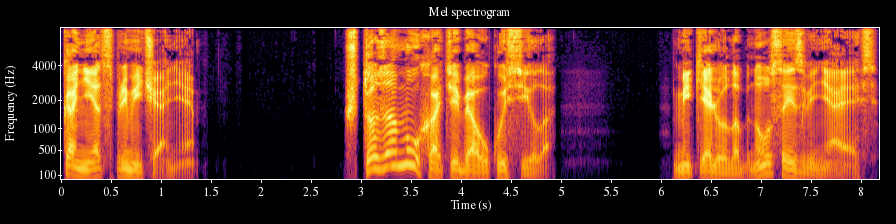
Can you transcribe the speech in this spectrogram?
конец примечания. Что за муха тебя укусила?» Микель улыбнулся, извиняясь.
